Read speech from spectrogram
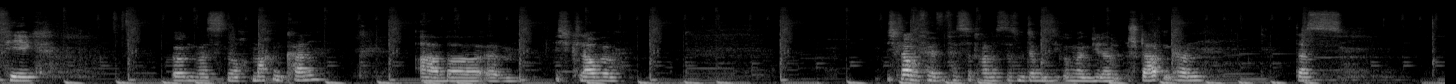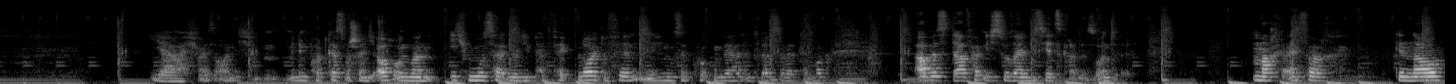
fähig irgendwas noch machen kann. Aber ähm, ich glaube, ich glaube fest daran, dass das mit der Musik irgendwann wieder starten kann. Dass ja, ich weiß auch nicht, mit dem Podcast wahrscheinlich auch irgendwann. Ich muss halt nur die perfekten Leute finden. Ich muss halt gucken, wer hat Interesse, wer hat keinen Bock. Aber es darf halt nicht so sein, wie es jetzt gerade ist. Und macht einfach genau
